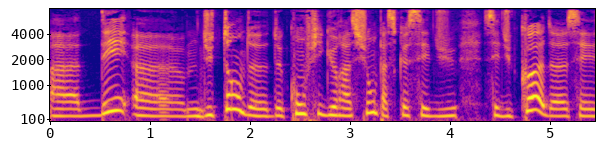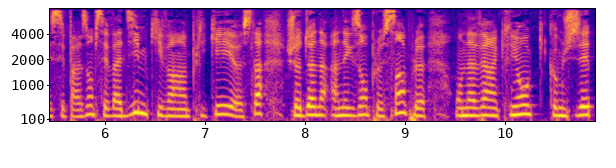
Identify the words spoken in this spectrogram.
euh, des, euh, du temps de, de configuration parce que c'est du, c'est du code. C'est, par exemple, c'est Vadim qui va impliquer euh, cela. Je donne un exemple simple. On avait un client, qui, comme je disais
